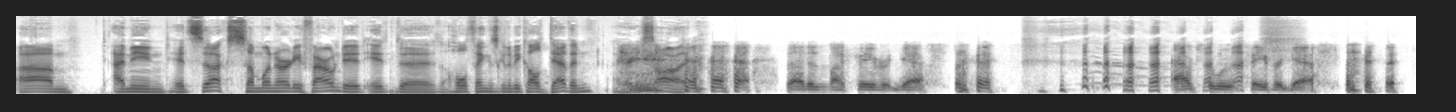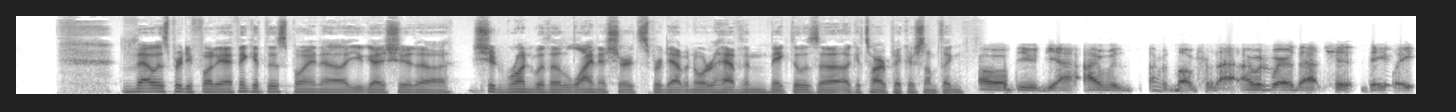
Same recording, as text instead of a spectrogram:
Um, I mean, it sucks. Someone already found it. It the, the whole thing's going to be called Devin. I already saw it. that is my favorite guess. Absolute favorite guess. that was pretty funny. I think at this point, uh, you guys should uh, should run with a line of shirts for Devin, or have them make those uh, a guitar pick or something. oh, dude, yeah, I would, I would love for that. I would wear that shit daily.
